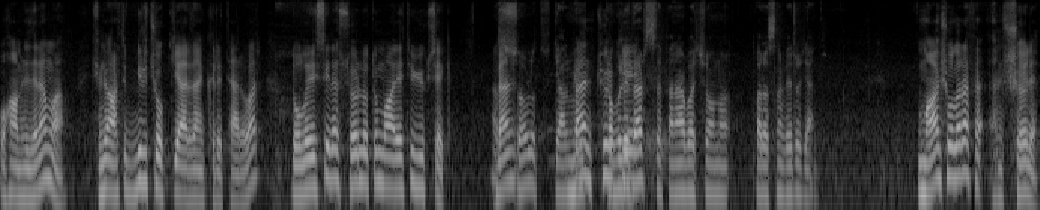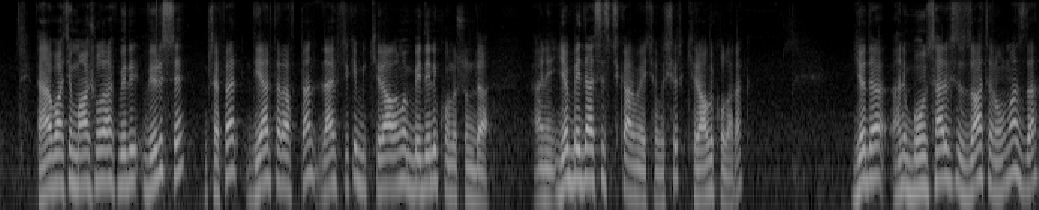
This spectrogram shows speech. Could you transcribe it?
o hamleleri ama şimdi artık birçok yerden kriter var. Dolayısıyla Sörlot'un maliyeti yüksek. Ben, Ben- Sörloth gelmeyi ben kabul Türkiye- ederse Fenerbahçe onu parasını verir yani. Maaş olarak yani şöyle Fenerbahçe maaş olarak veri- verirse bu sefer diğer taraftan Leipzig'e bir kiralama bedeli konusunda hani ya bedelsiz çıkarmaya çalışır kiralık olarak ya da hani bonservisiz zaten olmaz da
